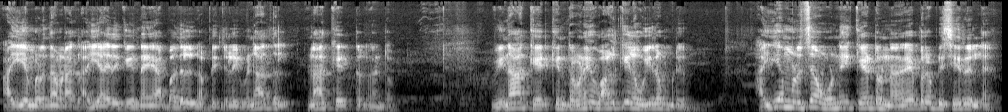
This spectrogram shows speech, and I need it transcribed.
ஐயம் இருந்தால் வினாக்கள் ஐயா இதுக்கு என்னையா பதில்? அப்படின்னு சொல்லி வினாதல் வினா கேட்க வேண்டும். வினா கேட்கின்றவனே வாழ்க்கையில் உயர முடியும். ஐயம் இருந்துச்சா உடனே கேட்டோம் நிறைய பேர் அப்படி செய்யறதில்ல.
